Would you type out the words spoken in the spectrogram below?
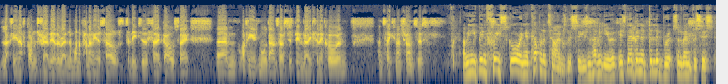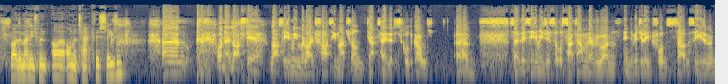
luckily enough gone straight the other end and won a penalty ourselves to lead to the third goal. So um, I think it was more down to us just being very clinical and and taking our chances. I mean, you've been free scoring a couple of times this season, haven't you? Has there been a deliberate sort of emphasis by the management uh, on attack this season? Um, well, no. Last year, last season, we relied far too much on Jack Taylor to score the goals. Um, so this season we just sort of sat down with everyone individually before the start of the season and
